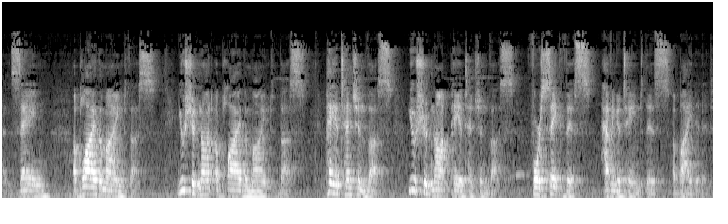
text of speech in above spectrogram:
and saying, Apply the mind thus you should not apply the mind thus. Pay attention thus. You should not pay attention thus. Forsake this, having attained this, abide in it.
